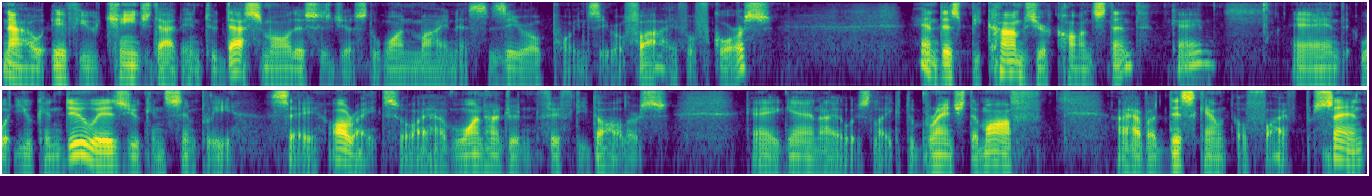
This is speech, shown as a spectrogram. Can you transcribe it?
Now, if you change that into decimal, this is just 1 minus 0.05, of course. And this becomes your constant, okay? And what you can do is you can simply say, all right, so I have $150. Okay, again, I always like to branch them off. I have a discount of 5%.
